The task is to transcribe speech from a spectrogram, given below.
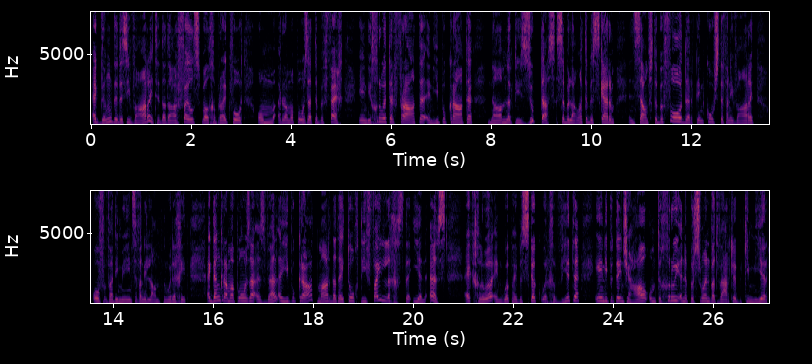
ek dink dit is die waarheid dat daar vuil spul gebruik word om Ramaphosa te beveg en die groter vrate en hipokrate, naamlik die Zooptas se belange te beskerm en selfs te bevorder ten koste van die waarheid of wat die mense van die land nodig het. Ek dink Ramaphosa is wel 'n hipokraat, maar dat hy tog die veiligste een is. Ek glo en hoop hy beskik oor gewete en die potensiaal om te groei in 'n persoon wat werklik bietjie meer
